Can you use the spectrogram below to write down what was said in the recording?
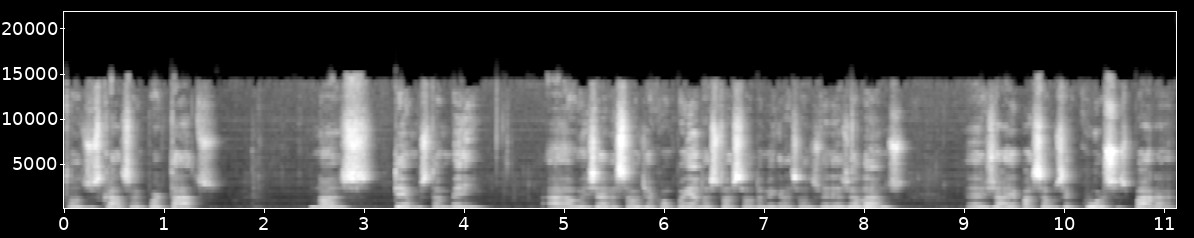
todos os casos são importados. Nós temos também o Ministério da Saúde acompanhando a situação da migração dos venezuelanos. É, já repassamos recursos para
